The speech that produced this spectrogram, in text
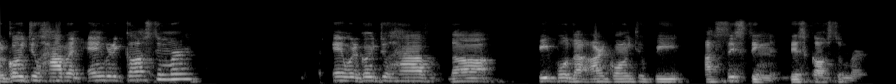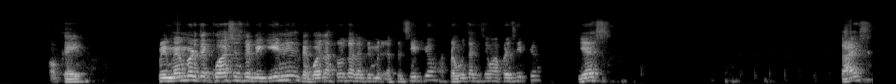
we're going to have an angry customer and we're going to have the people that are going to be assisting this customer, okay? Remember the questions at the beginning? ¿Recuerdas las preguntas al principio? Las preguntas que hicimos al principio? Yes? Guys?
